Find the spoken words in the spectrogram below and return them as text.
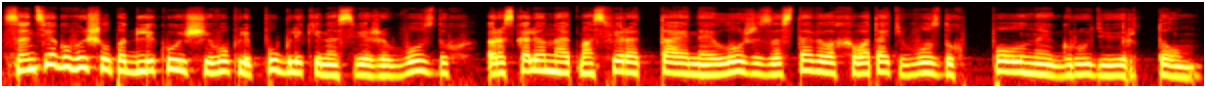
Сантьяго вышел под ликующие вопли публики на свежий воздух. Раскаленная атмосфера тайной ложи заставила хватать воздух полной грудью и ртом.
